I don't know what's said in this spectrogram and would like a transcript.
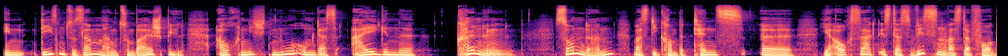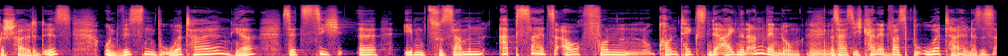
in diesem Zusammenhang zum Beispiel auch nicht nur um das eigene Können. Mhm sondern was die Kompetenz äh, ja auch sagt, ist das Wissen, was davor geschaltet ist. Und Wissen beurteilen, ja, setzt sich äh, eben zusammen, abseits auch von Kontexten der eigenen Anwendung. Mhm. Das heißt, ich kann etwas beurteilen. Das ist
